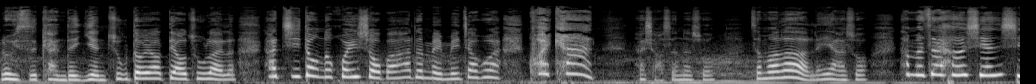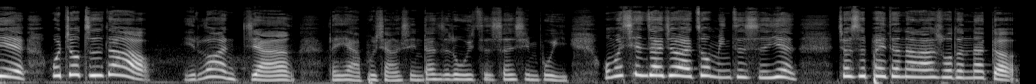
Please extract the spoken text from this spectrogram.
路易斯看的眼珠都要掉出来了，他激动的挥手，把他的妹妹叫过来：“快看！”他小声的说：“怎么了？”雷亚说：“他们在喝鲜血，我就知道。”你乱讲！雷亚不相信，但是路易斯深信不疑。我们现在就来做名字实验，就是佩特纳拉说的那个。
